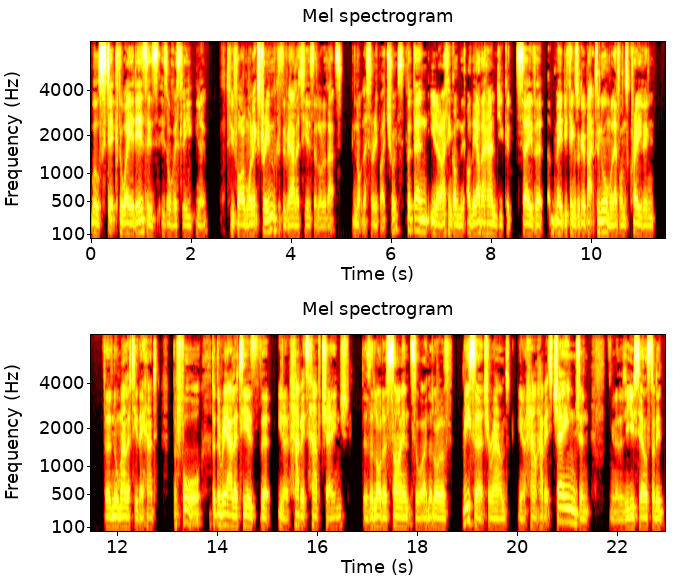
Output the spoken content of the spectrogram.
will stick the way it is is is obviously you know too far on one extreme because the reality is a lot of that's not necessarily by choice. But then you know I think on the on the other hand you could say that maybe things will go back to normal. Everyone's craving the normality they had before, but the reality is that you know habits have changed. There's a lot of science or and a lot of research around you know how habits change and you know there's a UCL study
